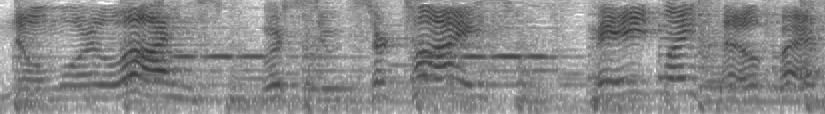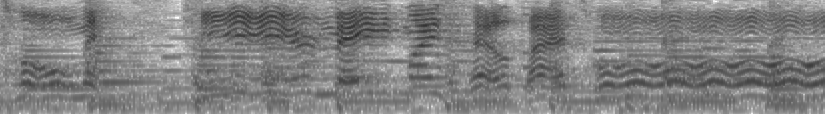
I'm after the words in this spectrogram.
No more lies where suits or ties. Made myself at home. Here, made myself at home.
